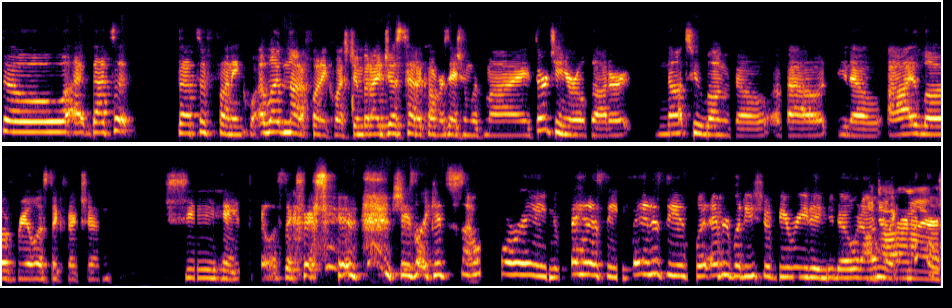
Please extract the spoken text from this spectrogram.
So uh, that's a that's a funny, well, not a funny question, but I just had a conversation with my 13 year old daughter. not too long ago about, you know, I love realistic fiction. She hates realistic fiction. She's like, it's so boring. Fantasy, fantasy is what everybody should be reading, you know. And I'm My like, daughter and I are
